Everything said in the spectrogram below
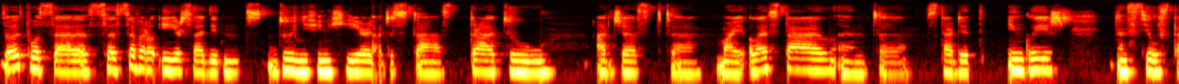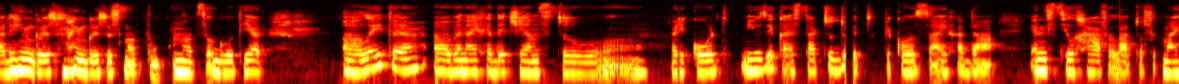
So it was uh, several years I didn't do anything here. I just uh, tried to adjust uh, my lifestyle and uh, studied English and still study English. My English is not not so good yet. Uh, later, when I had the chance to record music, I started to do it because I had and still have a lot of in my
